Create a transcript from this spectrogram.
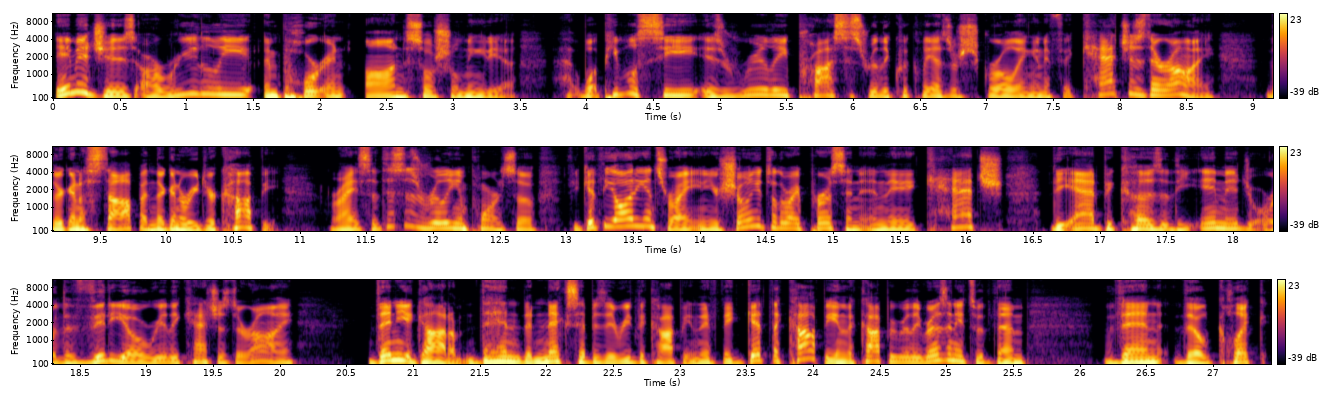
images are really important on social media. What people see is really processed really quickly as they're scrolling. And if it catches their eye, they're going to stop and they're going to read your copy, right? So this is really important. So if you get the audience right and you're showing it to the right person and they catch the ad because the image or the video really catches their eye, then you got them. Then the next step is they read the copy. And if they get the copy and the copy really resonates with them, then they'll click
